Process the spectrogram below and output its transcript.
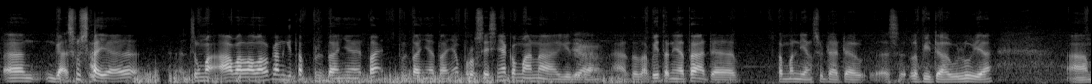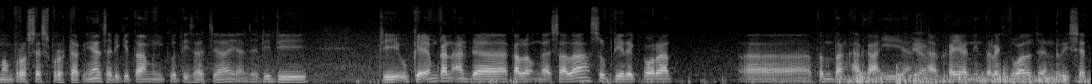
eh, nggak susah ya cuma awal-awal kan kita bertanya bertanya-tanya prosesnya ke mana gitu Iya. kan Nah, tetapi ternyata ada teman yang sudah dah- lebih dahulu ya eh, memproses produknya jadi kita mengikuti saja ya jadi di di UGM kan ada kalau nggak salah subdirektorat eh, tentang HKI ya Iya. kekayaan intelektual dan riset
